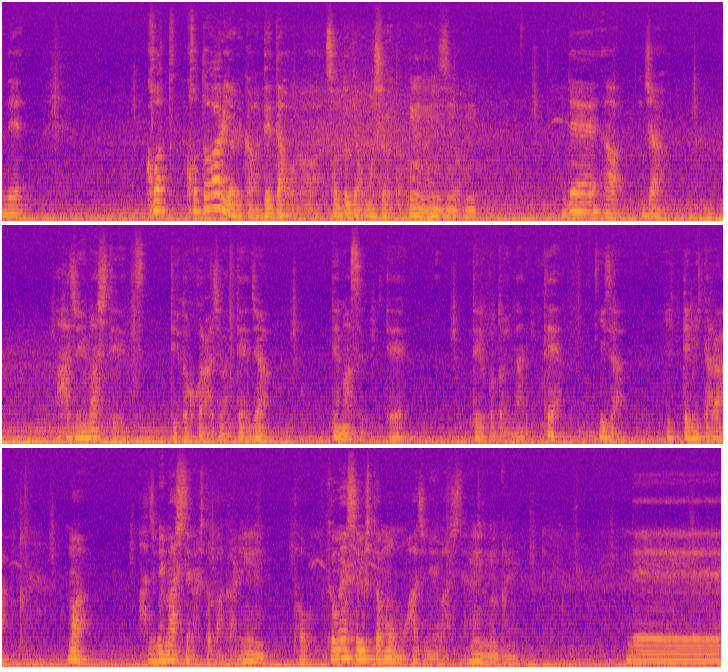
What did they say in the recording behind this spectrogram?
絡、ん。でこ断るよりかは出た方がその時は面白いと。思ったんですよ、であじゃあ初めましてっていうところから始まってじゃあ出ますって出ることになっていざ行ってみたらまあ初めましての人ばかり。うんうんと共演する人ももう初めましてうんの人ばかり、で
